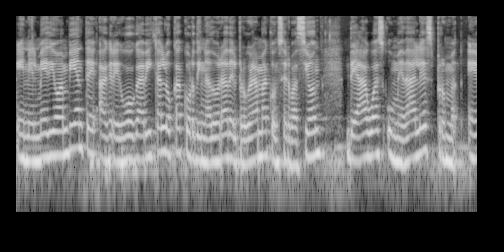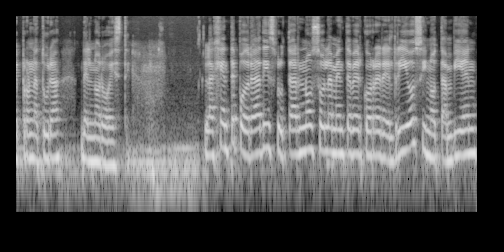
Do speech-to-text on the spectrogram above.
en el medio ambiente, agregó Gaby Caloca, coordinadora del programa Conservación de Aguas Humedales eh, Pronatura del Noroeste. La gente podrá disfrutar no solamente ver correr el río, sino también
